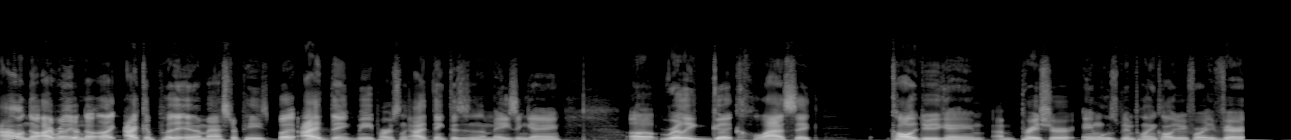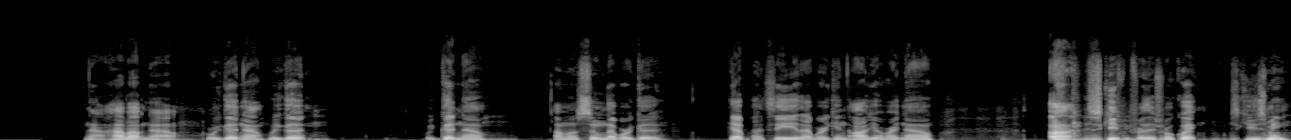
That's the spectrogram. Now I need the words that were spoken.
I don't know. I really don't know. Like I could put it in a masterpiece, but I think me personally, I think this is an amazing game. A uh, really good classic Call of Duty game. I'm pretty sure anyone who's been playing Call of Duty for a very now, how about now? Are we good now? We good? We good now? I'm gonna assume that we're good. Yep, I see that we're getting audio right now. Uh, excuse me for this real quick. Excuse me.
